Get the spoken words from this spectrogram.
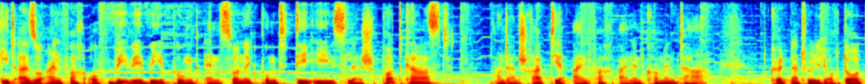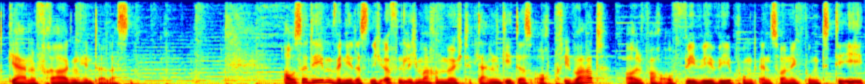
Geht also einfach auf www.nsonic.de slash podcast und dann schreibt ihr einfach einen Kommentar. Könnt natürlich auch dort gerne Fragen hinterlassen. Außerdem, wenn ihr das nicht öffentlich machen möchtet, dann geht das auch privat. Einfach auf www.nsonic.de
